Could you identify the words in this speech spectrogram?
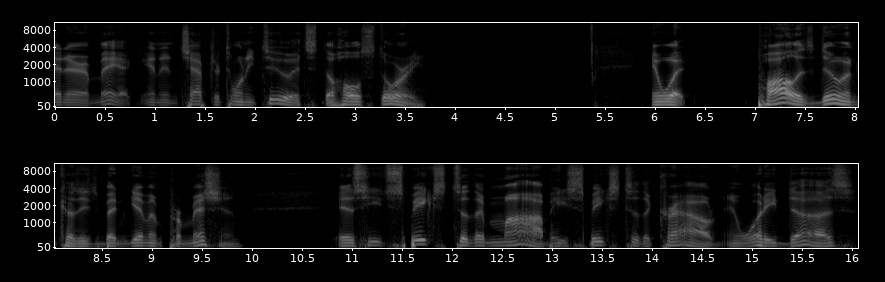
in Aramaic. And in chapter 22, it's the whole story. And what Paul is doing, because he's been given permission, is he speaks to the mob, he speaks to the crowd. And what he does,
